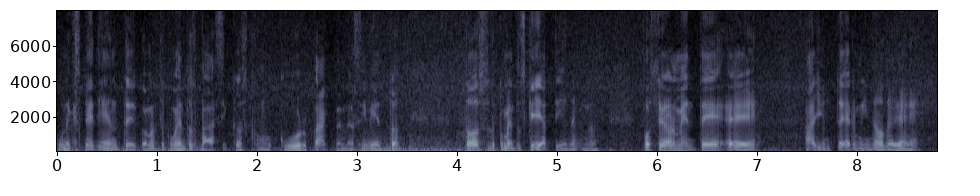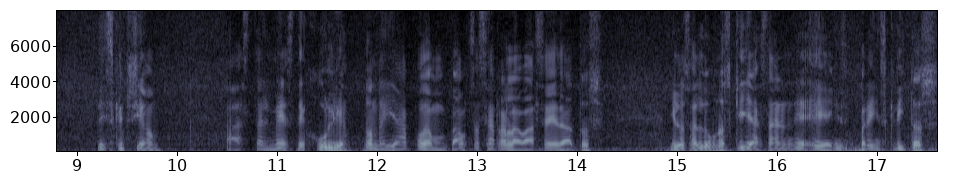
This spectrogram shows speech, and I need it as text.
un expediente con los documentos básicos como CURP, acta de nacimiento, todos esos documentos que ya tienen. Posteriormente eh, hay un término de de inscripción hasta el mes de julio, donde ya podemos, vamos a cerrar la base de datos. Y los alumnos que ya están eh, eh, preinscritos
